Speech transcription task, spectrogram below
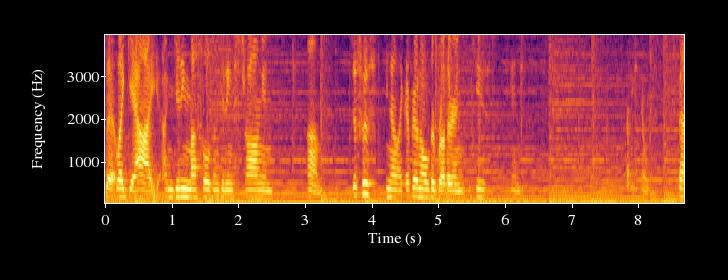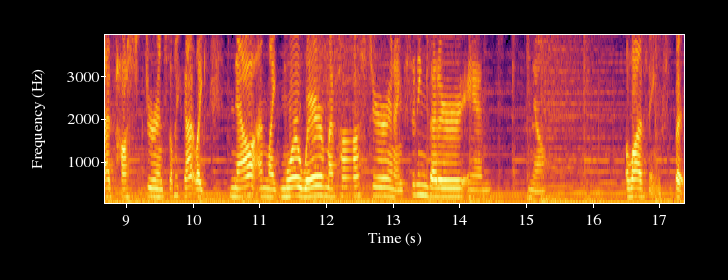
that like yeah, I, am getting muscles, I'm getting strong, and um, just with you know like I've got an older brother and he's bad posture and stuff like that. Like now I'm like more aware of my posture and I'm sitting better and you know a lot of things. But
